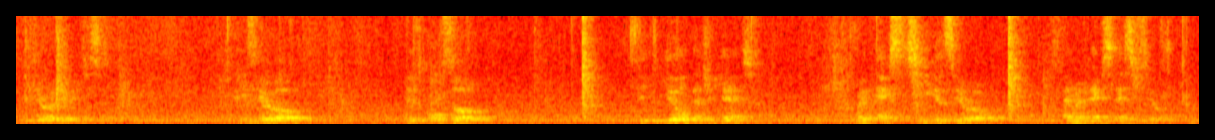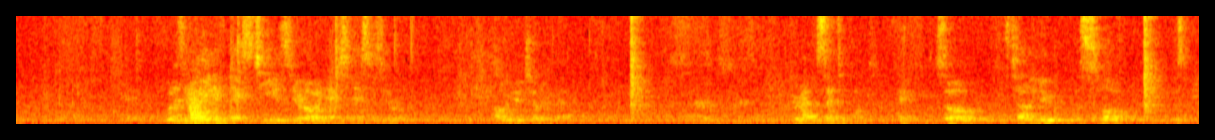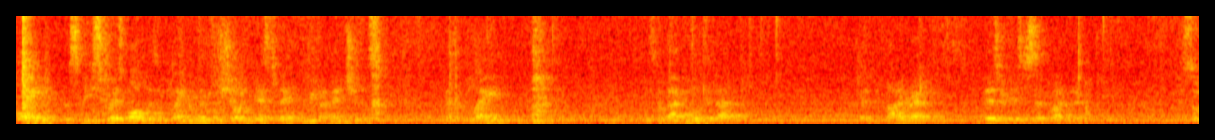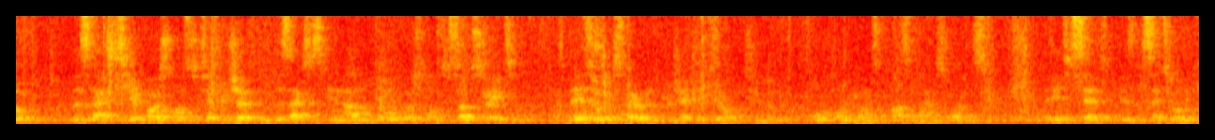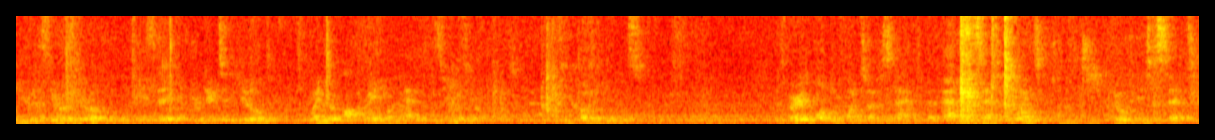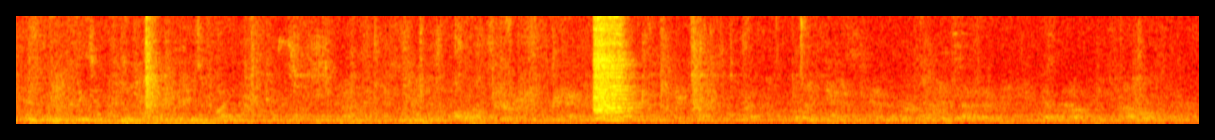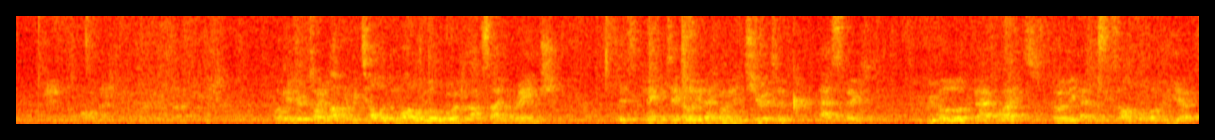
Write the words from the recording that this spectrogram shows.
B zero is your intercept. B zero is also the yield that you get when xt is zero and when xs is zero. What does it mean if xt is zero and xs is zero? How would you interpret that? You're at the center point, okay? So it's telling you the slope, this plane, this least squares model is a plane. Remember we showed it yesterday in three dimensions as a plane. Let's go back and look at that, that diagram. There's your intercept right there. So this axis here corresponds to temperature, this axis in and out of the board corresponds to substrate. There's your experiment projected here onto four corner points plus or minus ones. The intercept is the center of the cube at zero zero. It's the predicted yield when you're operating at the zero zero point. It's encoded in this. It's a very important point to understand that at the center point, your intercept is the predicted predicted y. Okay, good point. How can we tell that the model will work outside the range? Let's take a look at that from an intuitive aspect. If we go look back right early at this example over here.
